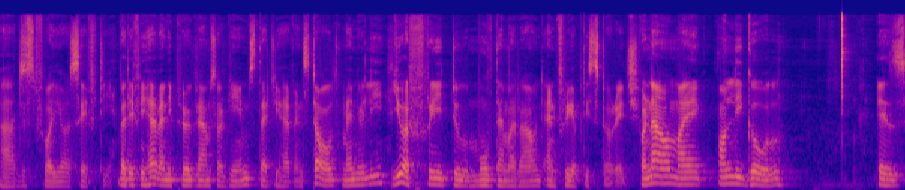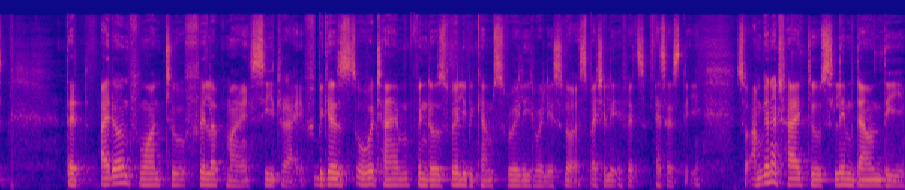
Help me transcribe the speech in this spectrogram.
Uh, just for your safety. But if you have any programs or games that you have installed manually, you are free to move them around and free up the storage. For now, my only goal is that I don't want to fill up my C drive because over time Windows really becomes really really slow especially if it's SSD. So I'm going to try to slim down the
